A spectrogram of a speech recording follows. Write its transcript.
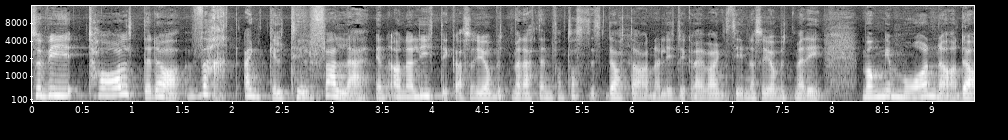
Så vi talte da hvert enkelt tilfelle En analytiker som jobbet med dette, en fantastisk dataanalytiker i Bergens Tidende som jobbet med det i mange måneder da,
